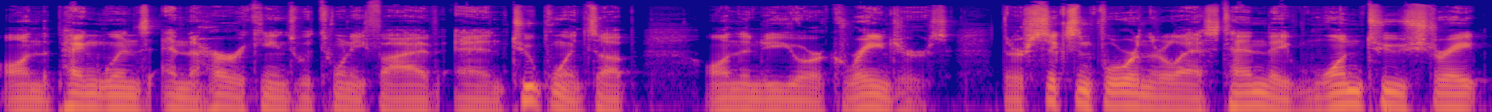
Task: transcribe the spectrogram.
on the Penguins and the Hurricanes with 25, and two points up on the New York Rangers. They're six and four in their last 10. They've won two straight.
